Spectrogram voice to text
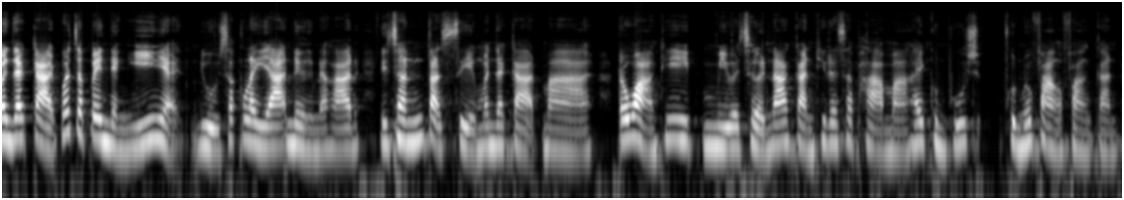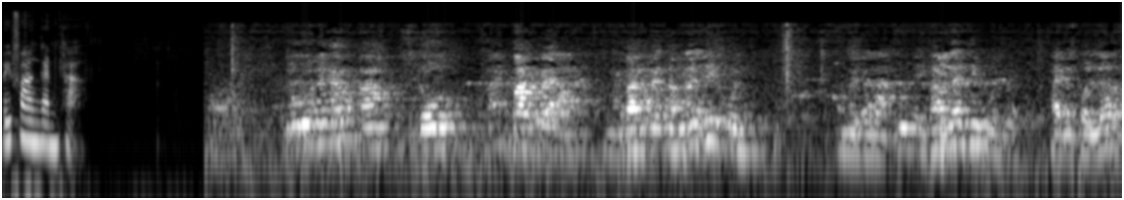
บรรยากาศก็จะเป็นอย่างนี้เนี่ยอยู่สักระยะหนึ่งนะคะ ดิฉันตัดเสียงบรรยากาศมา ระหว่างที่มีเผชิญหน้ากันที่รัฐสภามาให้คุณผู้คุณผู้ฟังฟังกันไปฟังกันค่ะดูนะครับอะดูบัตรไปบัตรไปทำหน้าที่คุณทำไมเวลาพูดในคทำหลิน้าปที่คุณก่อนใครเป็นคนเริ่ม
